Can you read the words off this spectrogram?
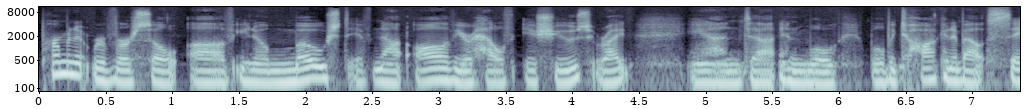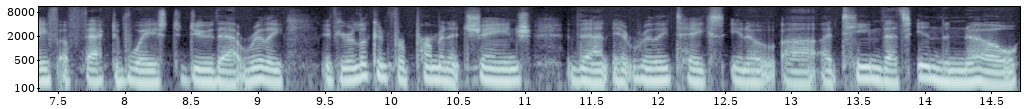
permanent reversal of, you know, most, if not all, of your health issues, right? And uh, and we'll we'll be talking about safe, effective ways to do that. Really, if you're looking for permanent change, then it really takes, you know, uh, a team that's in the know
